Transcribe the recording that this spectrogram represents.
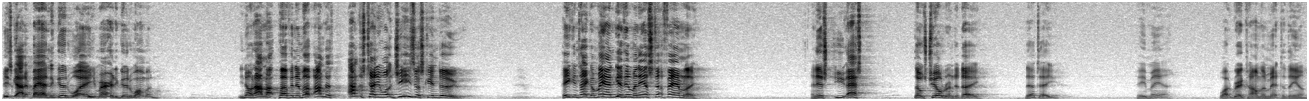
He's got it bad in a good way. He married a good woman. You know, and I'm not puffing him up. I'm just, I'm just telling you what Jesus can do. He can take a man, give him an instant family. And if you ask those children today, they'll tell you, Amen, what Greg Tomlin meant to them,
